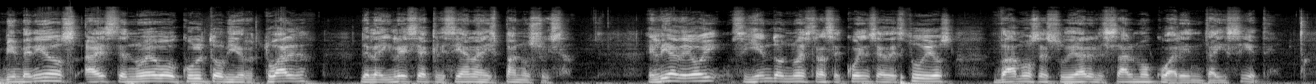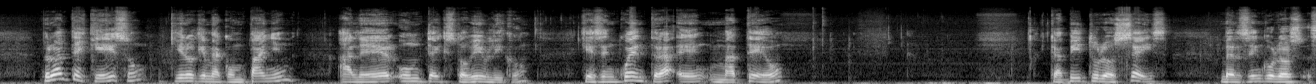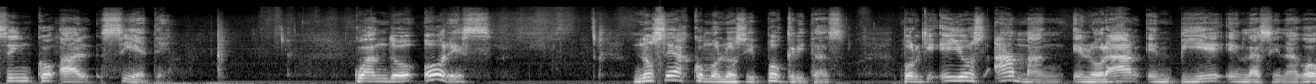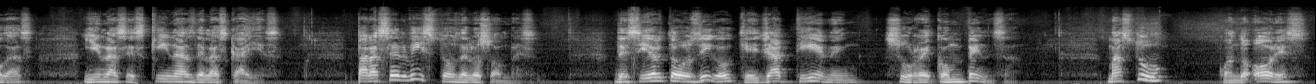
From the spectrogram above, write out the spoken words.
Bienvenidos a este nuevo culto virtual de la Iglesia Cristiana Hispano-Suiza. El día de hoy, siguiendo nuestra secuencia de estudios, vamos a estudiar el Salmo 47. Pero antes que eso, quiero que me acompañen a leer un texto bíblico que se encuentra en Mateo capítulo 6, versículos 5 al 7. Cuando ores, no seas como los hipócritas, porque ellos aman el orar en pie en las sinagogas y en las esquinas de las calles, para ser vistos de los hombres. De cierto os digo que ya tienen su recompensa. Mas tú, cuando ores,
